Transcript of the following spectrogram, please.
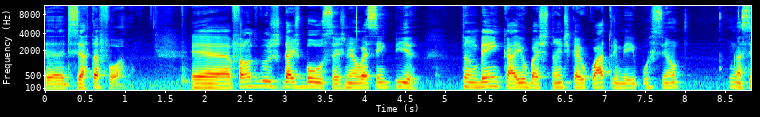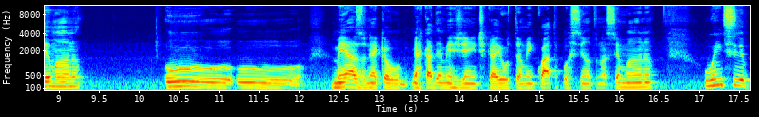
é, de certa forma. É, falando dos, das bolsas, né, o S&P também caiu bastante, caiu 4,5% na semana. O, o Meso, né, que é o mercado emergente, caiu também 4% na semana. O índice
